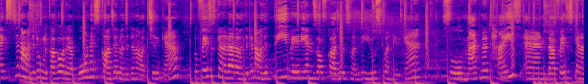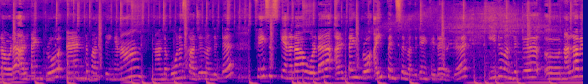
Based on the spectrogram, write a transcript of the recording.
நெக்ஸ்ட் நான் வந்துட்டு உங்களுக்காக ஒரு போனஸ் காஜல் வந்துட்டு நான் வச்சிருக்கேன். ஸோ ஃபேஸஸ் கனடாவில் வந்துட்டு நான் வந்து த்ரீ வேரியன்ஸ் ஆஃப் காஜல்ஸ் வந்துட்டு யூஸ் பண்ணியிருக்கேன் so magnet eyes and Faces கனடாவோட அல்டைம் ப்ரோ அண்ட் பார்த்தீங்கன்னா நான் அந்த போனஸ் காஜல் வந்துட்டு ஃபேஸஸ் கனடாவோட அல்டைம் ப்ரோ ஐ பென்சில் வந்துட்டு என்கிட்ட இருக்குது இது வந்துட்டு நல்லாவே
